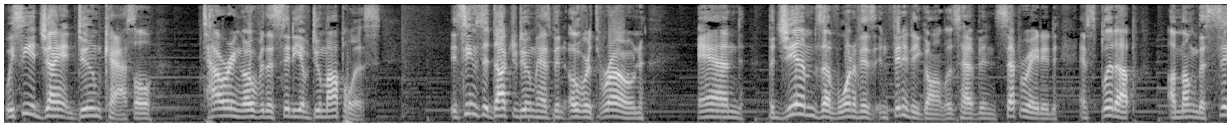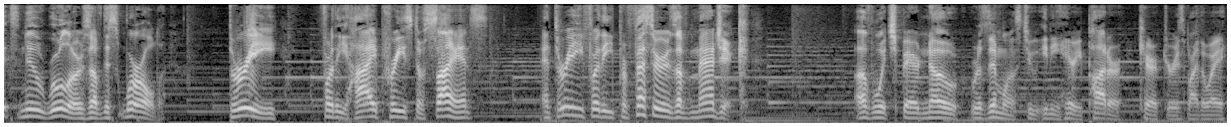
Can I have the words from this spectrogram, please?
We see a giant Doom castle towering over the city of Doomopolis. It seems that Doctor Doom has been overthrown, and the gems of one of his Infinity Gauntlets have been separated and split up among the six new rulers of this world. Three for the High Priest of Science, and three for the Professors of Magic, of which bear no resemblance to any Harry Potter characters, by the way.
